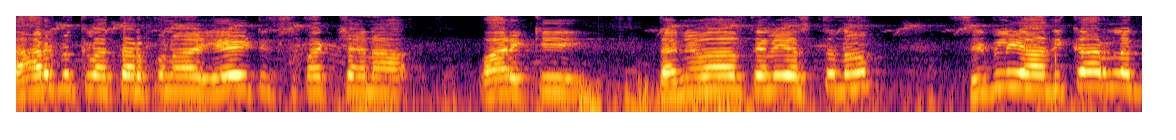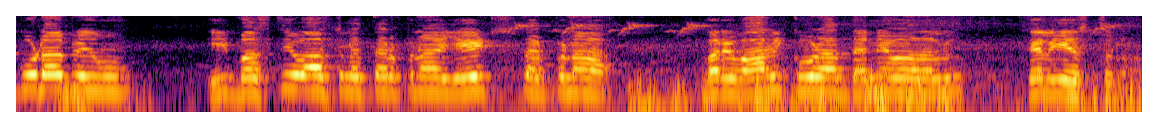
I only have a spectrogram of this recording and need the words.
కార్మికుల తరపున ఏఐటి పక్షాన వారికి ధన్యవాదాలు తెలియజేస్తున్నాం. సివిల్ అధికారులకు కూడా మేము ఈ బస్తీ వాసుల తరపున ఎయిడ్స్ తరపున మరి వారికి కూడా ధన్యవాదాలు తెలియజేస్తున్నాం.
